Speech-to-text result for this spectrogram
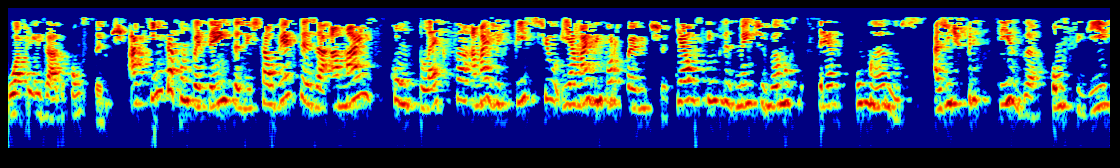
o aprendizado constante. A quinta competência, gente, talvez seja a mais complexa, a mais difícil e a mais importante, que é o simplesmente vamos ser humanos. A gente precisa conseguir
